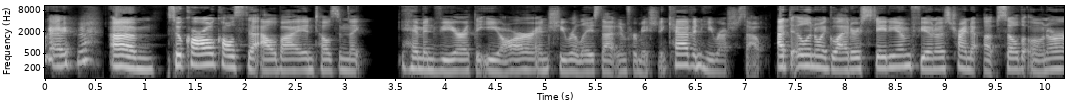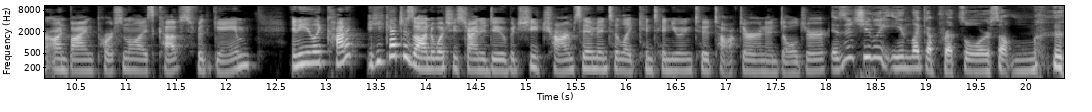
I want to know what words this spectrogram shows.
"Okay." Um, so Carl calls the alibi and tells him that him and V are at the ER, and she relays that information to Kev, and he rushes out. At the Illinois Gliders Stadium, Fiona's trying to upsell the owner on buying personalized cups for the game. And he like kind of he catches on to what she's trying to do, but she charms him into like continuing to talk to her and indulge her. Isn't she like eating like a pretzel or something?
